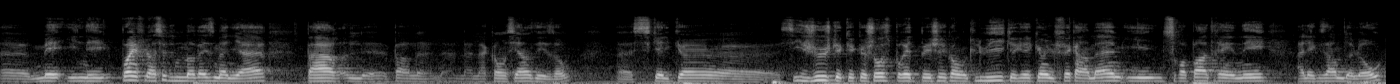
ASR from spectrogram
euh, mais il n'est pas influencé d'une mauvaise manière par la, conscience des autres. Euh, si quelqu'un, euh, s'il juge que quelque chose pourrait être péché contre lui, que quelqu'un le fait quand même, il ne sera pas entraîné à l'exemple de l'autre.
